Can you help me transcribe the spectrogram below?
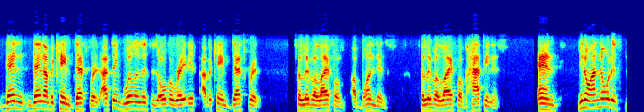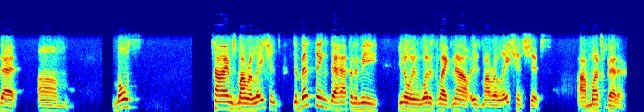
then then I became desperate. I think willingness is overrated. I became desperate to live a life of abundance, to live a life of happiness. And you know, I noticed that um, most times my relation the best things that happen to me you know, in what it's like now is my relationships are much better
